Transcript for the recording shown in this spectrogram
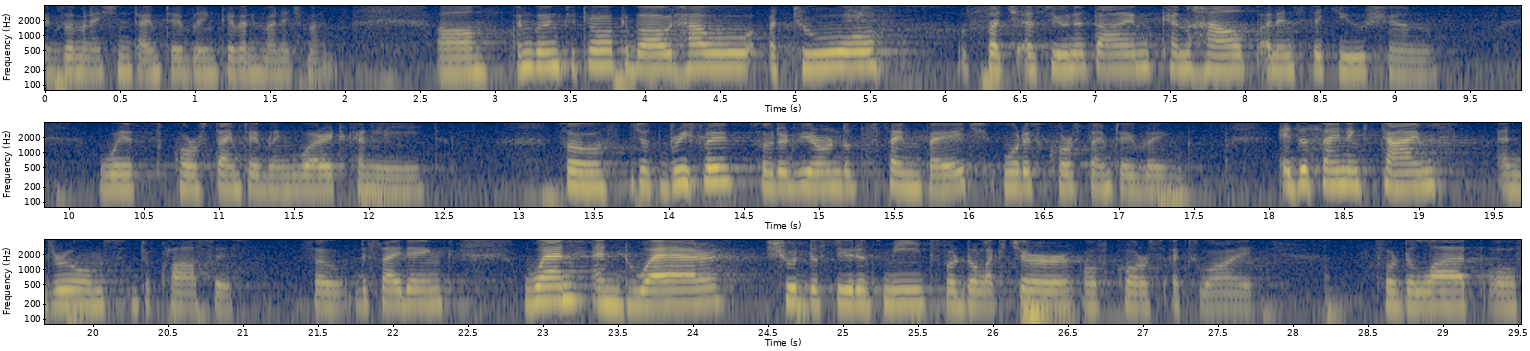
examination timetabling, event management. Um, I'm going to talk about how a tool such as Unitime can help an institution with course timetabling, where it can lead. So, just briefly, so that we are on the same page, what is course timetabling? It's assigning times and rooms to classes. So, deciding when and where should the students meet for the lecture of course XY, for the lab of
